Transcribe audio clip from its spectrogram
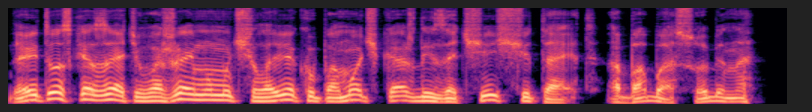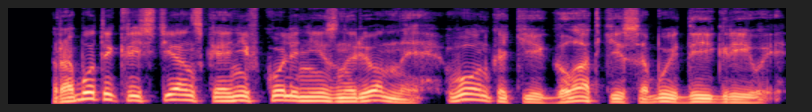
Да и то сказать, уважаемому человеку помочь каждый за честь считает, а баба особенно. Работой крестьянской они в коле не изнуренные, вон какие гладкие собой да игривые.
